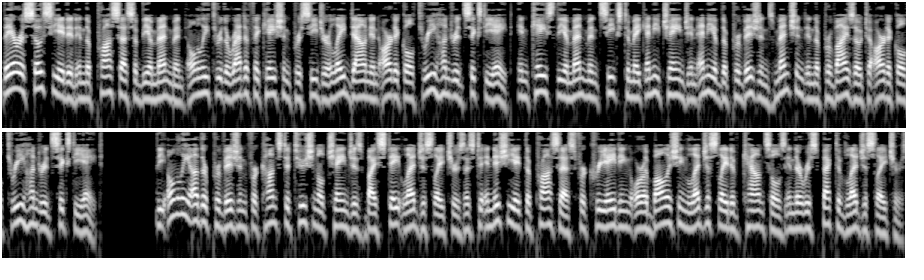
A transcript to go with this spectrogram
They are associated in the process of the amendment only through the ratification procedure laid down in Article 368, in case the amendment seeks to make any change in any of the provisions mentioned in the proviso to Article 368. The only other provision for constitutional changes by state legislatures is to initiate the process for creating or abolishing legislative councils in their respective legislatures,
